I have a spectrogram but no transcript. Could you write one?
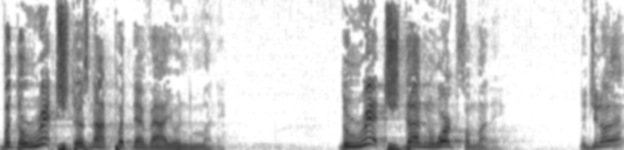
but the rich does not put their value into money. The rich doesn't work for money. Did you know that?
